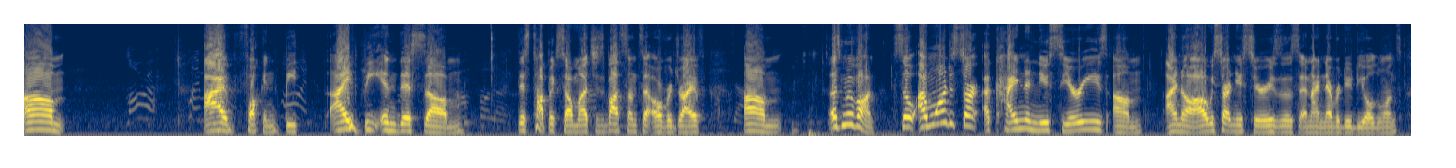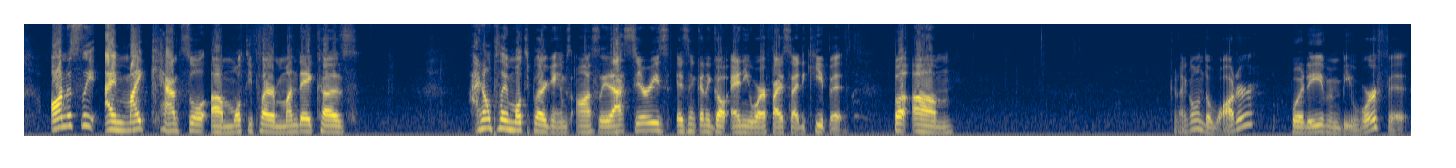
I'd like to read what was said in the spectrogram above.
Um, I've fucking beat, I've beaten this, um, this topic so much. It's about Sunset Overdrive. Um, let's move on. So I wanted to start a kind of new series. Um, I know I always start new series and I never do the old ones. Honestly, I might cancel um, multiplayer Monday because I don't play multiplayer games. Honestly, that series isn't gonna go anywhere if I decide to keep it. But um, can I go in the water? Would it even be worth it?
